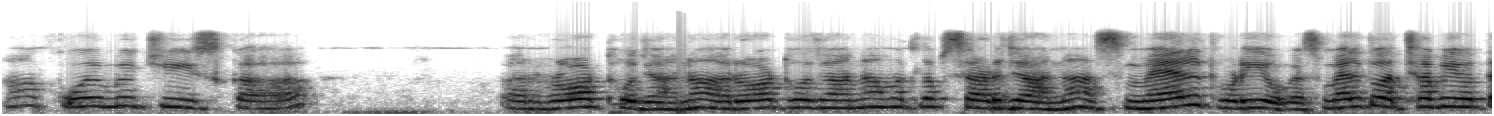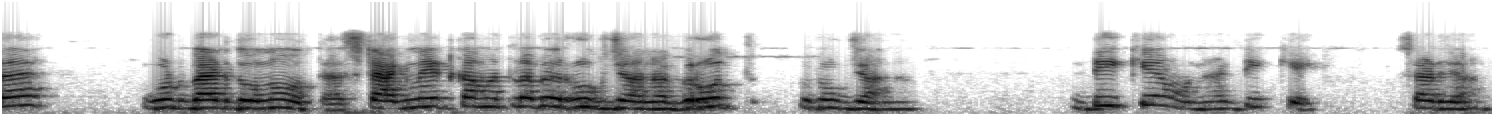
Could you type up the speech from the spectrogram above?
हाँ कोई भी चीज़ का रॉट हो जाना रॉट हो जाना मतलब सड़ जाना स्मेल थोड़ी होगा। स्मेल तो अच्छा भी होता है गुड बैड दोनों होता है। स्टैगनेट का मतलब है रुक जाना ग्रोथ रुक जाना। डीके होना डीके सड़ जाना।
